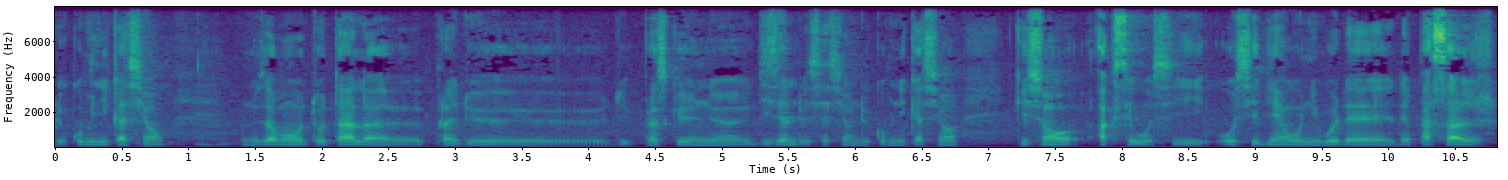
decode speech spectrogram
de, communication. Mm-hmm. Nous avons au total près de, presque une dizaine de sessions de communication qui sont axées aussi, aussi bien au niveau des, des passages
